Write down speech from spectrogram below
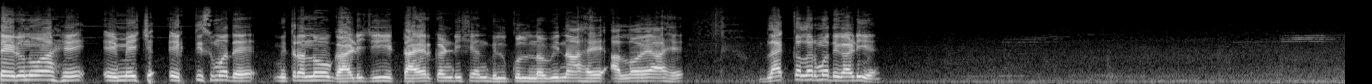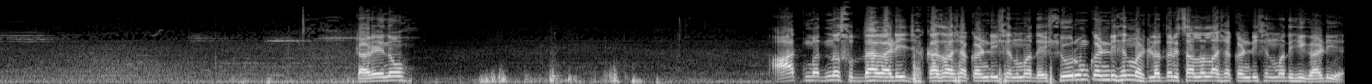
टेरनो आहे. एम एच एकतीसमध्ये. मित्रांनो गाडीची टायर कंडिशन बिलकुल नवीन आहे. अलॉय आहे. ब्लॅक कलरमध्ये गाडी आहे. टरेनो. आतमधनं सुद्धा गाडी झकास अशा कंडिशनमध्ये शोरूम कंडिशन म्हटलं तरी चालेल अशा कंडिशनमध्ये ही गाडी आहे.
